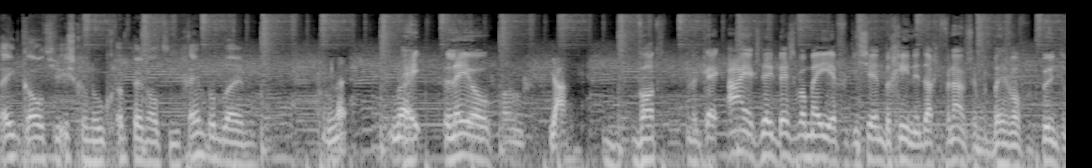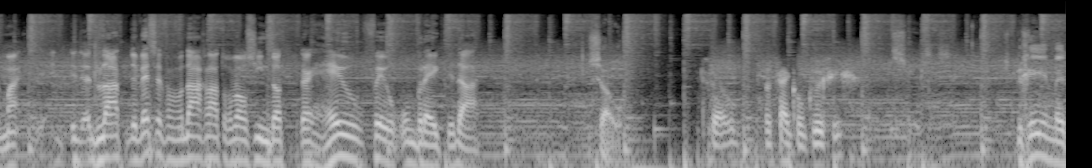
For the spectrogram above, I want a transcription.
één kooltje is genoeg, een penalty, geen probleem. Nee. nee. Hey, Leo, Ja, wat? Kijk, Ajax deed best wel mee eventjes in het begin. En dacht je van nou, ze hebben best wel veel punten. Maar het, het laat, de wedstrijd van vandaag laat toch wel zien dat er heel veel ontbreekt daar. Zo. zo. Dat zijn conclusies. Begin je met,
